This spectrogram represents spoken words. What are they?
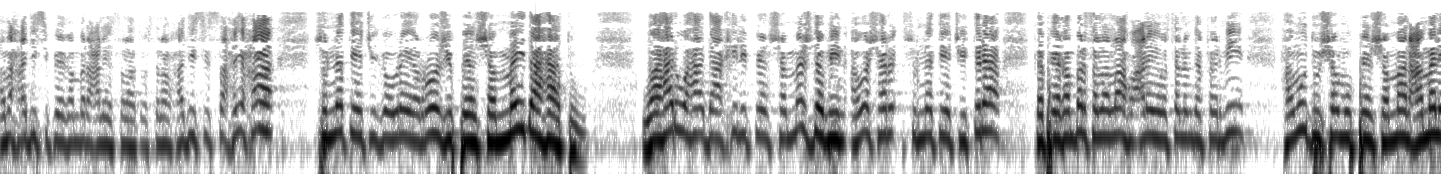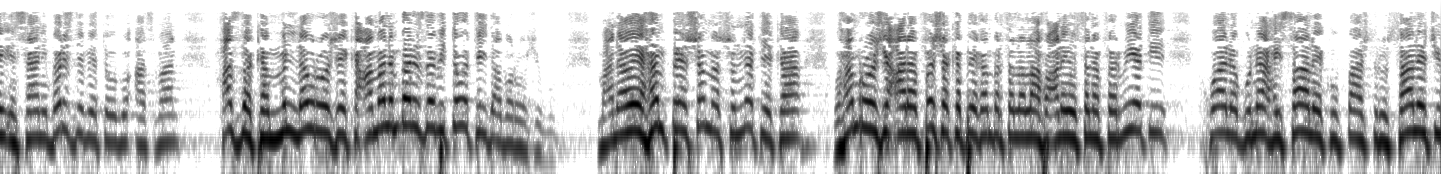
ئەمە حدیثی پێغمبەر عليه الصلاة والسلام حدیثی صحیحە سنتێکی گەورەیە ڕۆژی پێنجشەممەی داهاتوو و هەروەها داخلی پێنجشەممەش دەبین. ئەوە شەر سنتێکی ترە کە پێغمبەر الله عليه وسلم دەفەرمی هەموو دووشەم و پێنجشەممان عملی ئینسانی بەرز دەبێتەوە بۆ ئاسمان. حەز دەکەم من لەو ڕۆژێک کە عملم بەرز دەبیتەوە تێیدا بە ڕۆژی بوو. معناوی هم پێشەمە سنتێکە و هەم ڕۆژی عرفەشە کە پێغمبەر صلی الله عليه وسلم فەرمیەتی خوا لە گوناحی ساڵێک و پاشتر و ساڵێکی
